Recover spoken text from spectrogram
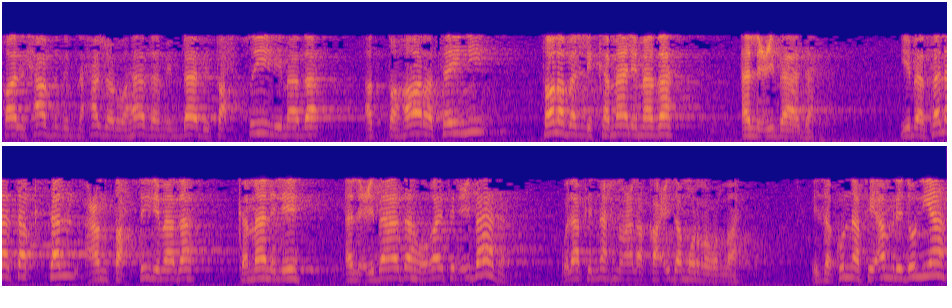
قال الحافظ ابن حجر وهذا من باب تحصيل ماذا؟ الطهارتين طلبا لكمال ماذا؟ العبادة. يبقى فلا تكسل عن تحصيل ماذا؟ كمال الإيه؟ العبادة وغاية العبادة. ولكن نحن على قاعدة مرة والله. إذا كنا في أمر دنيا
